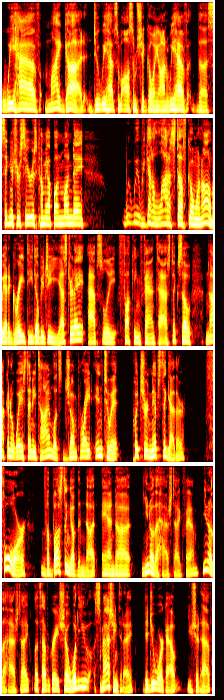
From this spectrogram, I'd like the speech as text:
We have, my God, do we have some awesome shit going on? We have the signature series coming up on Monday. We, we, we got a lot of stuff going on. We had a great DWG yesterday. Absolutely fucking fantastic. So I'm not going to waste any time. Let's jump right into it. Put your nips together for the busting of the nut. And uh, you know the hashtag, fam. You know the hashtag. Let's have a great show. What are you smashing today? Did you work out? You should have.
